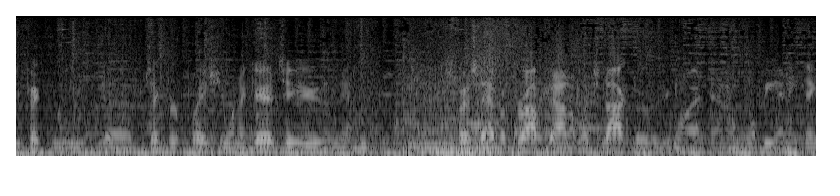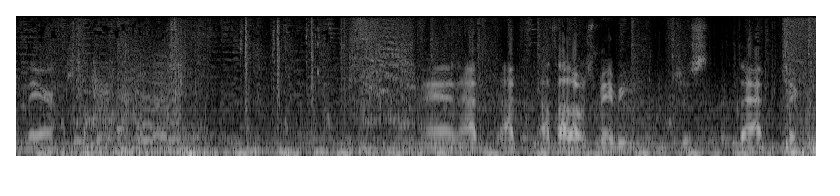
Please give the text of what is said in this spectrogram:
you, pick the uh, particular place you want to go to, then you're supposed to have a drop down on which doctor you want, and there won't be anything there, so you can't go. And I, I, I thought I was maybe just that particular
